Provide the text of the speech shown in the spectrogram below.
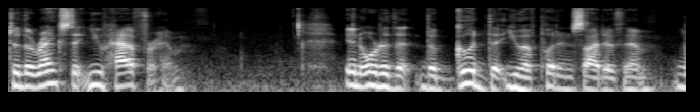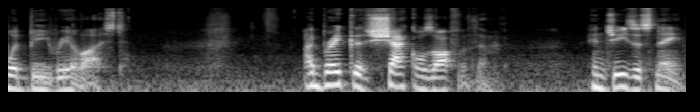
to the ranks that you have for him in order that the good that you have put inside of them would be realized. I break the shackles off of them in Jesus' name.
